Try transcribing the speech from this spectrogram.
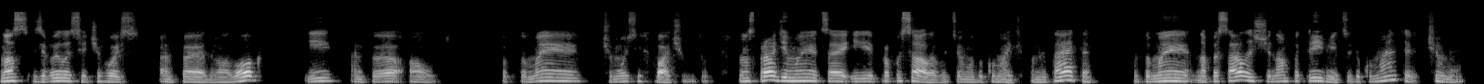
у нас з'явилося чогось np2log і np-out. Тобто ми чомусь їх бачимо тут. Ну, насправді ми це і прописали в цьому документі, пам'ятаєте? Тобто ми написали, що нам потрібні ці документи. Чому?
